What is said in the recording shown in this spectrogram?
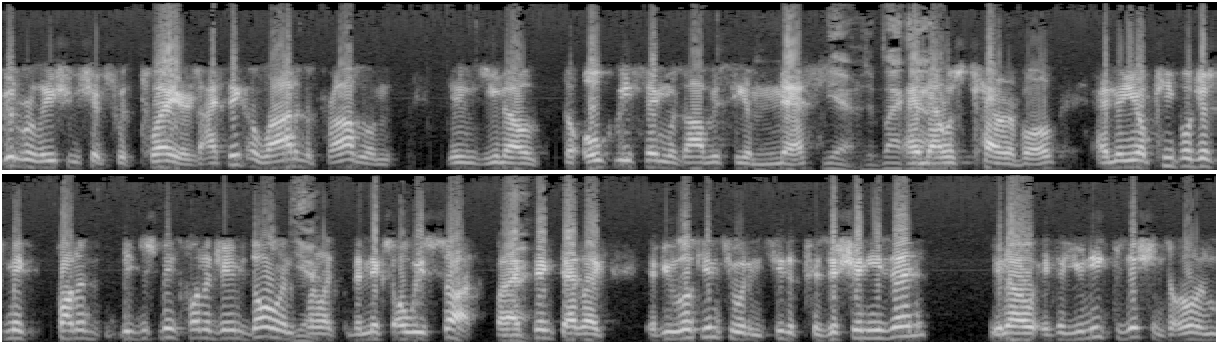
good relationships with players. I think a lot of the problem is, you know, the Oakley thing was obviously a mess, Yeah, it's a black and that was terrible. And then you know, people just make fun of they just make fun of James Dolan Yeah. for like the Knicks always suck. But I think that like if you look into it and see the position he's in, you know, it's a unique position to own a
